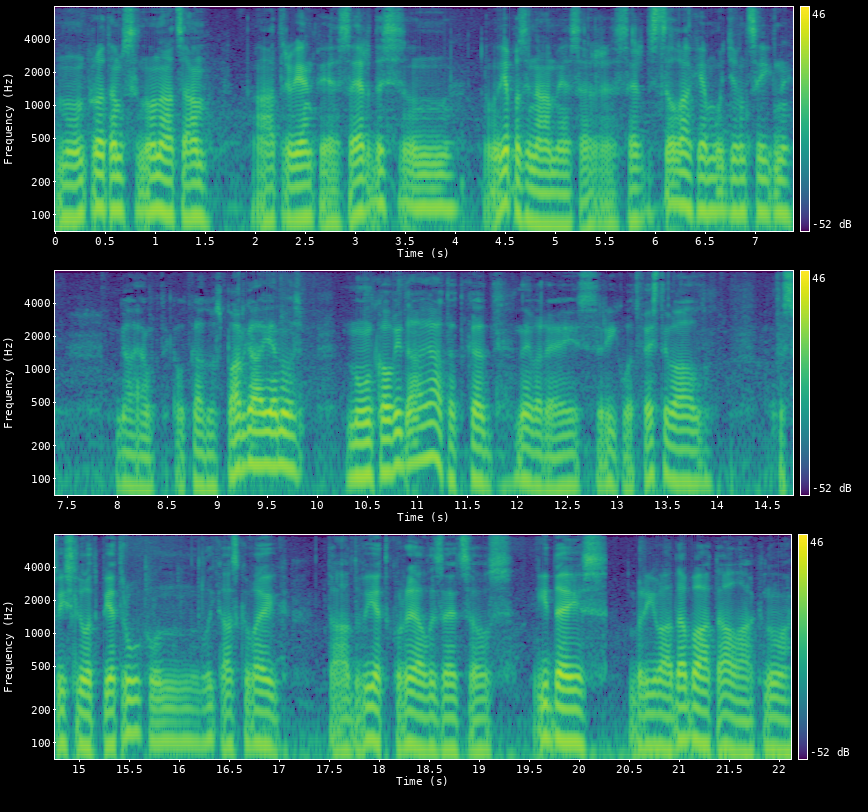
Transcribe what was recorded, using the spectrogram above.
Nu, un, protams, nonācām ātri vien pie sērdes un, iepazināmies ar sērdes cilvēkiem, uģi un cīgni. Gājām kaut kādos pārgājienos. Nu, un Covidā, jā, tad, kad nevarēja rīkot festivālu, tas viss ļoti pietrūka un likās, ka vajag tādu vietu, kur realizēt savas idejas brīvā dabā, tālāk no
